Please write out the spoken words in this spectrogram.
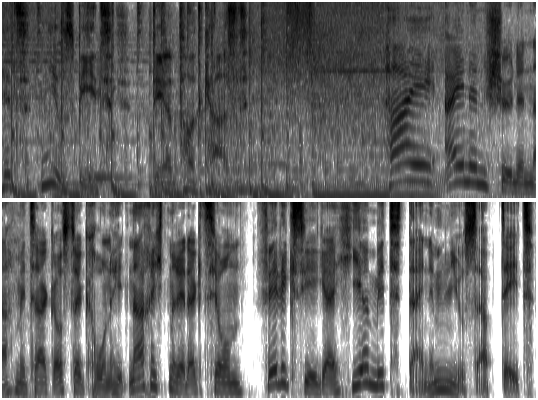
Hit Newsbeat, der Podcast. Hi, einen schönen Nachmittag aus der Krone Hit Nachrichtenredaktion. Felix Jäger hier mit deinem News Update.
